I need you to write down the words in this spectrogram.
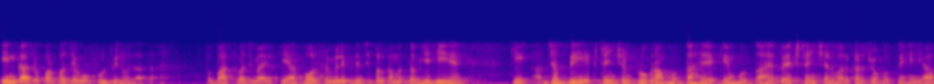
इनका जो पर्पज़ है, वो फुलफिल हो जाता है। तो बात समझ में आई कि होल फैमिली प्रिंसिपल का मतलब यही है कि जब भी एक्सटेंशन प्रोग्राम होता है गेम होता है तो एक्सटेंशन वर्कर जो होते हैं या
